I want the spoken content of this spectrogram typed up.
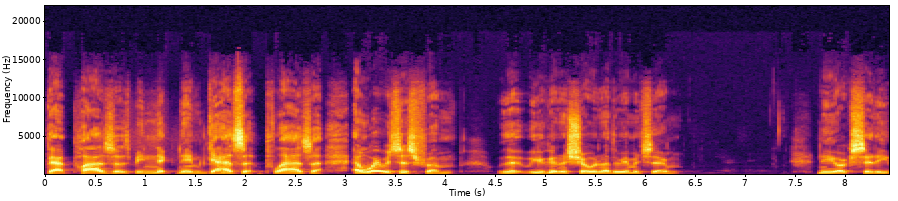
That plaza has been nicknamed Gaza Plaza. And where is this from? You're going to show another image there? New York City.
